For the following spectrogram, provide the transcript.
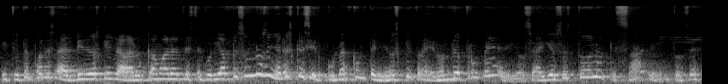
y tú te pones a ver videos que grabaron cámaras de seguridad, pues son los señores que circulan contenidos que trajeron de otro medio. O sea, y eso es todo lo que sale. Entonces,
